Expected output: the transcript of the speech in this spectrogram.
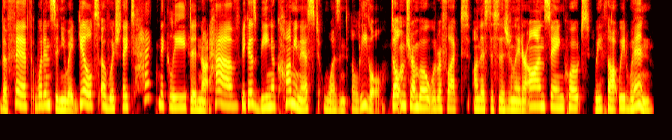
the fifth would insinuate guilt, of which they technically did not have because being a communist wasn't illegal. Dalton Trumbo would reflect on this decision later on, saying, quote, We thought we'd win.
